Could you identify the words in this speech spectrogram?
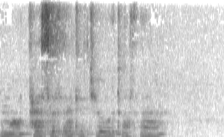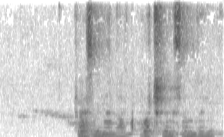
A more passive attitude of a person like watching something.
